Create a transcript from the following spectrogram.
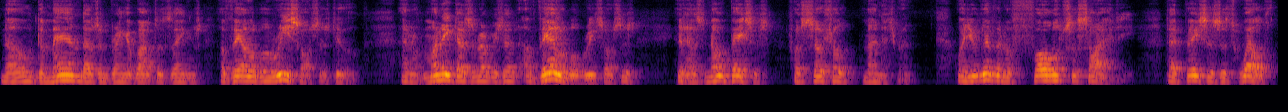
No, demand doesn't bring about the things, available resources do. And if money doesn't represent available resources, it has no basis for social management. When you live in a false society that bases its wealth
